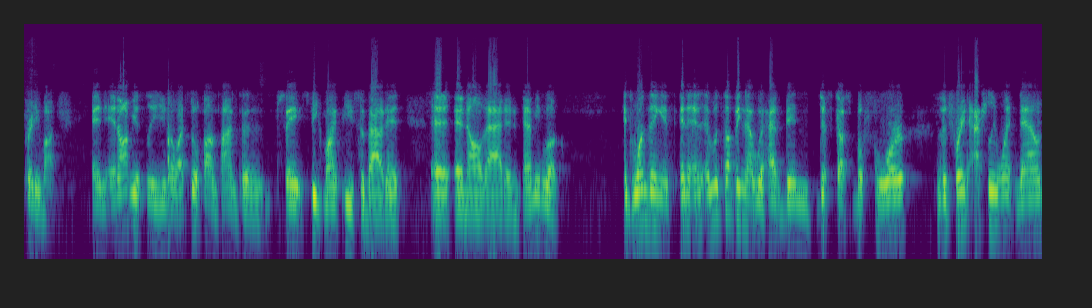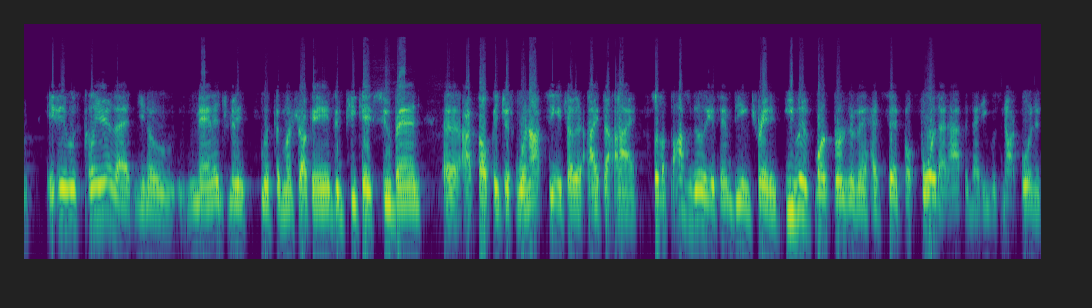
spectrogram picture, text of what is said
pretty much. And and obviously, you know, I still found time to say speak my piece about it and, and all that. And I mean, look, it's one thing if, and, and it was something that had been discussed before the trade actually went down. It, it was clear that, you know, management with the Montreal Canadiens and PK Subban, uh, I felt they just were not seeing each other eye to eye. So the possibility of him being traded, even if Marc Bergevin had said before that happened that he was not going to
